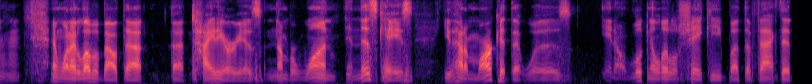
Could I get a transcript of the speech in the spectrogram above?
Mm-hmm. And what I love about that that tight areas. number one, in this case, you had a market that was you know looking a little shaky but the fact that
